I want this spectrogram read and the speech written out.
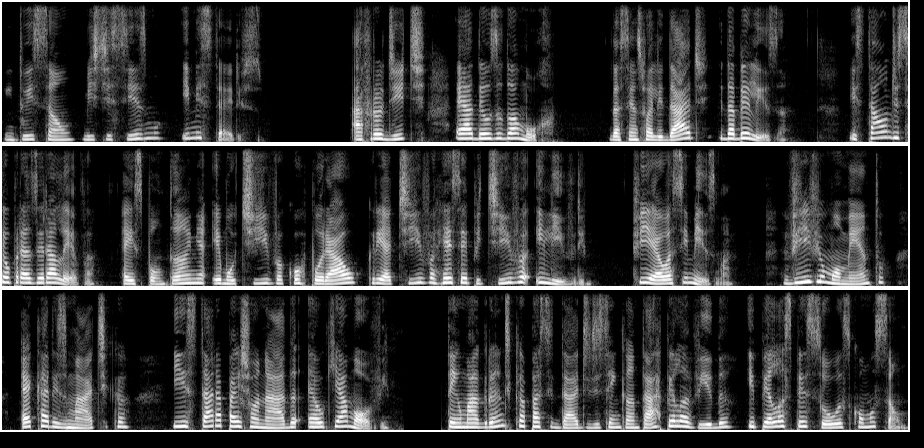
intuição, misticismo e mistérios. Afrodite é a deusa do amor, da sensualidade e da beleza. Está onde seu prazer a leva. É espontânea, emotiva, corporal, criativa, receptiva e livre. Fiel a si mesma. Vive o momento, é carismática e estar apaixonada é o que a move. Tem uma grande capacidade de se encantar pela vida e pelas pessoas como são.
